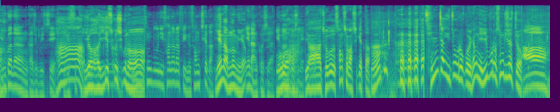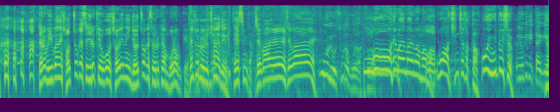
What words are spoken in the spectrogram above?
이게 육아낭 가지고 있지. 아, 이게 수컷. 야 이게 수컷이구나. 충분히 산란할 수 있는 성체다. 얘는 암놈이에요? 얘는 암컷이야. 얘도 우와, 암컷이네. 야 저거 성체 맛있겠다. 진짜 이쪽으로 걸 형님 일부러 숨기셨죠? 아, 자, 여러분 이번에 저쪽에서 이렇게 오고 저희는 이쪽에서 이렇게 한번 몰아볼게요. 해조류를 쳐야 돼요. 됐습니다. 제발, 제발. 오, 이거 소라 뭐야? 오, 해마, 해마, 해마, 해마. 와, 진짜 작다. 오, 여기 또 있어요. 어, 여기도 있다, 여기. 야,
